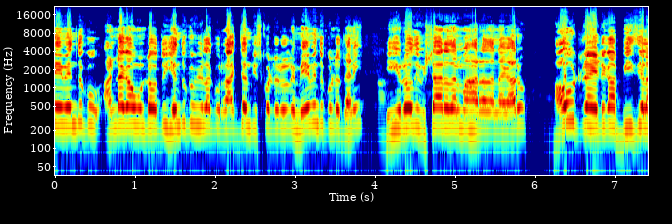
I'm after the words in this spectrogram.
మేము ఎందుకు అండగా ఉండవద్దు ఎందుకు వీళ్ళకు రాజ్యం తీసుకోవడం మేమెందుకు ఉండొద్దు అని ఈ రోజు విశారదన్ మహారాజ్ అన్న గారు అవుట్ రైట్గా బీసీల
